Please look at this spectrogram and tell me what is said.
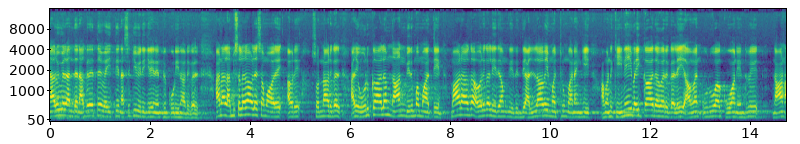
நடுவில் அந்த நகரத்தை வைத்து நசுக்கி விடுகிறேன் என்று கூறினார்கள். ஆனால் அபிசல்லா ஸல்லல்லாஹு அவரை அவரை சொன்னார்கள் அதை ஒரு காலம் நான் விரும்ப மாட்டேன். மாறாக அவர்களிடம் இருந்து அல்லாவை மற்றும் வணங்கி அவனுக்கு இணை வைக்காதவர்களை அவன் உருவாக்குவான் என்று நான்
